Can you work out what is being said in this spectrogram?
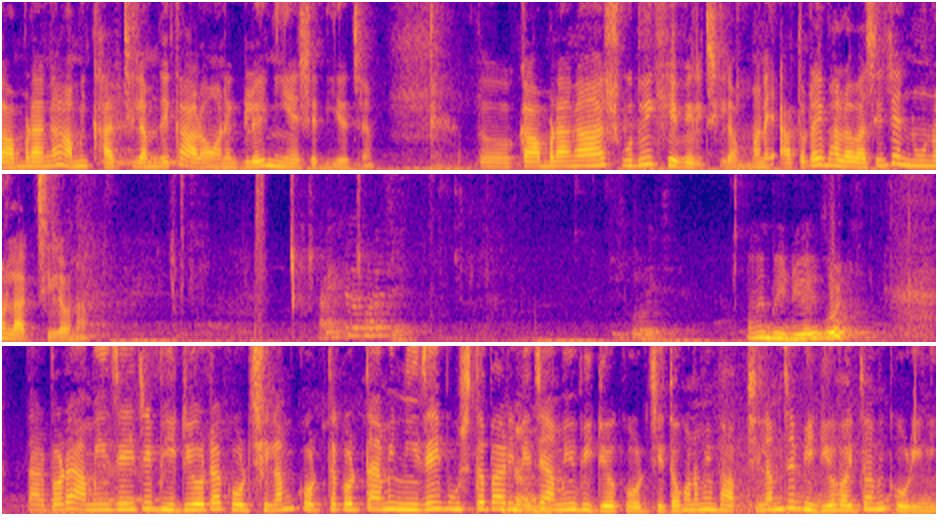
কামরাঙা আমি খাচ্ছিলাম দেখে আরও অনেকগুলোই নিয়ে এসে দিয়েছে। তো কামরাঙা শুধুই খেয়ে ফেলছিলাম। মানে এতটাই ভালোবাসি যে নুনও লাগছিল না। আমি ভিডিওই করি তারপরে আমি যে এই যে ভিডিওটা করছিলাম করতে করতে আমি নিজেই বুঝতে পারিনি যে আমি ভিডিও করছি। তখন আমি ভাবছিলাম যে ভিডিও হয়তো আমি করিনি।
